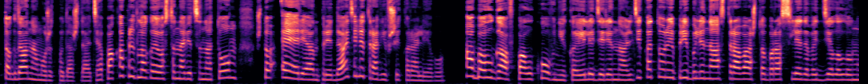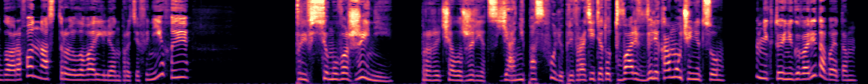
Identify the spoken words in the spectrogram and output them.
тогда она может подождать. А пока предлагаю остановиться на том, что Эриан – предатель, отравивший королеву. Оболгав полковника и леди Ринальди, которые прибыли на острова, чтобы расследовать дело лунгаров, он настроил Аварилион против них и... «При всем уважении!» — прорычал жрец. «Я не позволю превратить эту тварь в великомученицу!» «Никто и не говорит об этом»,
